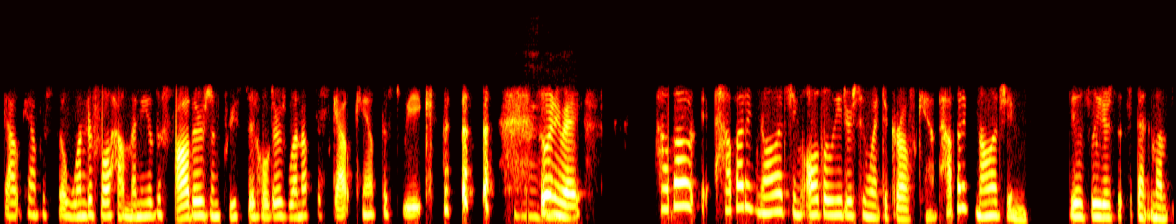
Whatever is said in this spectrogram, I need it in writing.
Scout Camp is so wonderful. How many of the fathers and priesthood holders went up to Scout Camp this week? mm-hmm. So anyway, how about how about acknowledging all the leaders who went to girls' camp? How about acknowledging those leaders that spent months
